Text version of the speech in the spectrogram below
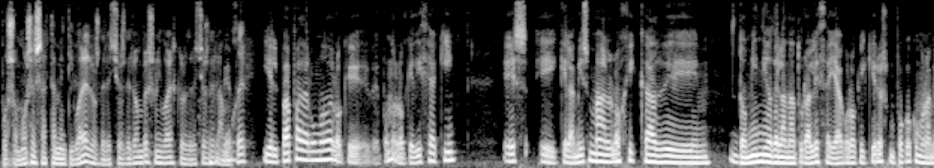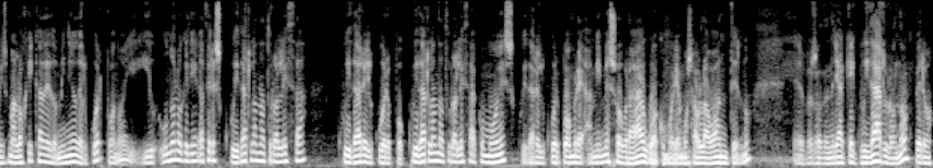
pues somos exactamente iguales. Los derechos del hombre son iguales que los derechos de la mujer. Y el Papa de algún modo lo que bueno lo que dice aquí es eh, que la misma lógica de dominio de la naturaleza y hago lo que quiero es un poco como la misma lógica de dominio del cuerpo, ¿no? Y, uno lo que tiene que hacer es cuidar la naturaleza, cuidar el cuerpo, cuidar la naturaleza como es, cuidar el cuerpo. Hombre, a mí me sobra agua, como ya hemos hablado antes, ¿no? Eh, pues tendría que cuidarlo, ¿no? Pero,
